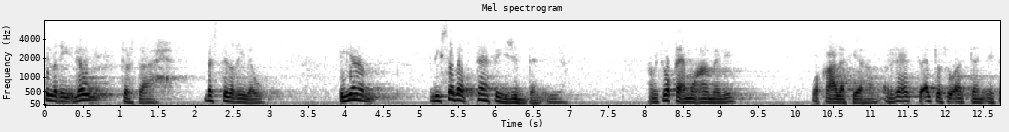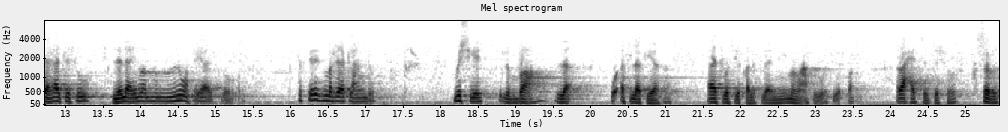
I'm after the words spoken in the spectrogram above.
تلغي لو ترتاح. بس تلغي لو. أيام لسبب تافه جدا أيام. عم توقع معاملة وقع لك إياها رجعت سألته سؤال ثاني هات شو؟ لا لا ممنوع يا لك ليش ما رجعت لعنده؟ مشيت البضاعة؟ لا. وقف لك إياها هات الوثيقة الفلانية ما معك الوثيقة. راحت ست أشهر خسرت.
